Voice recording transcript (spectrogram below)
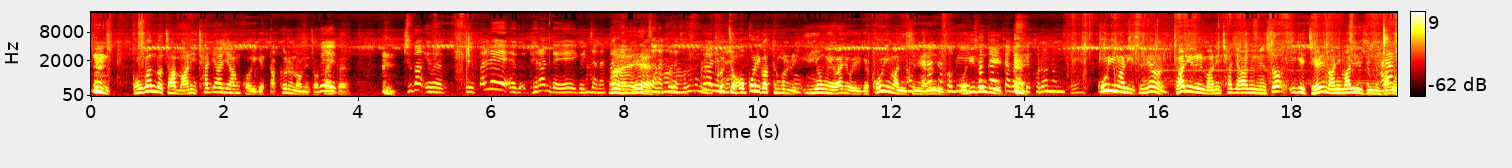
공간도 잘 많이 차지하지 않고 이게 딱 걸어놓으면 좋다니까요. 주방 이거 그 빨래 에, 그 베란다에 이거 있잖아 어, 빨래 예, 그 예. 있잖아 거기다 어, 걸어놓으면 그러니까. 그렇죠. 옷걸이 같은 걸 이용해 가지고 이렇게 고리만 어, 있으면 베란다 거기 어디든지 이렇게 걸어놓으면 돼. 고리만 있으면 자리를 많이 차지하면서 이게 제일 많이 말릴 수 있는 방법.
